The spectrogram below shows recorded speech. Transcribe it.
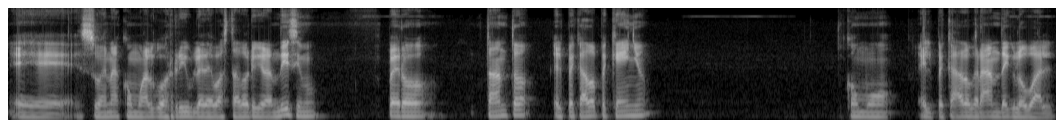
eh, suena como algo horrible, devastador y grandísimo. Pero tanto el pecado pequeño como el pecado grande global,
